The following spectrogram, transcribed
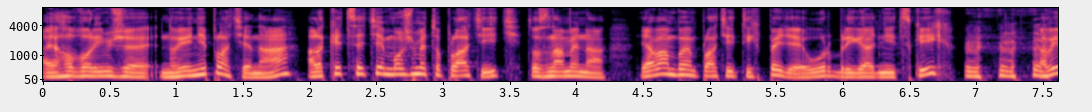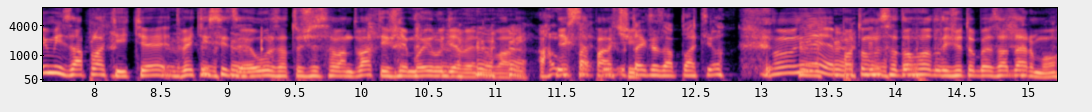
A ja hovorím, že no je neplatená, ale keď chcete, môžeme to platiť. To znamená, ja vám budem platiť tých 5 eur brigadnických a vy mi zaplatíte 2000 eur za to, že sa vám dva týždne moji ľudia venovali. A Nech sa páči. Tak to zaplatil. No nie, potom sme sa dohodli, že to bude zadarmo,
